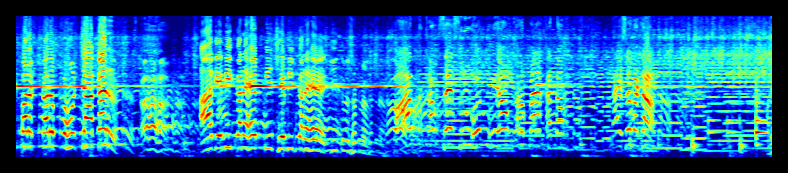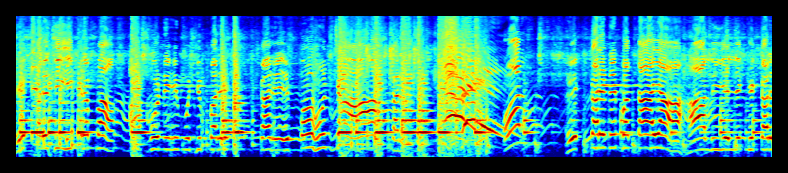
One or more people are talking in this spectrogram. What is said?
पर कर पहुँचा कर। आगे भी कर है पीछे भी कर है गीत में सुनना। बात कब से शुरू होती है और कर खत्म? कैसे बेटा? कर दी कृपा आपने मुझ पर करे पहुँचा कर। और एक कर ने बताया हाल ये लिख कर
